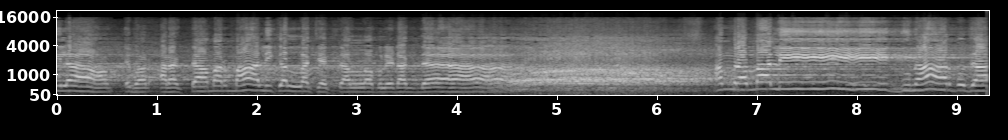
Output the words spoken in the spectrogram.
দিলাম। এবার আর একটা আমার মালিক আল্লাহকে একটা আল্লাহ বলে ডাক দেয় আমরা মালিক গুনার বোঝা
